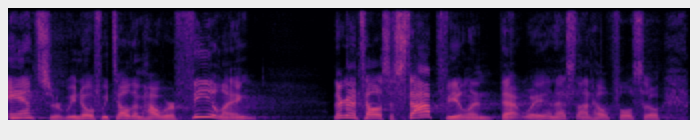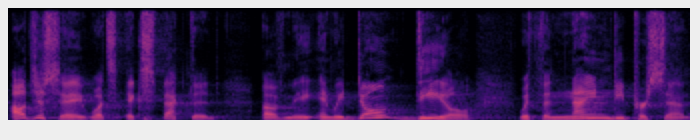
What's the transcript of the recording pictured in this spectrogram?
answer. We know if we tell them how we're feeling, they're going to tell us to stop feeling that way, and that's not helpful. So I'll just say what's expected of me. And we don't deal with the 90%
